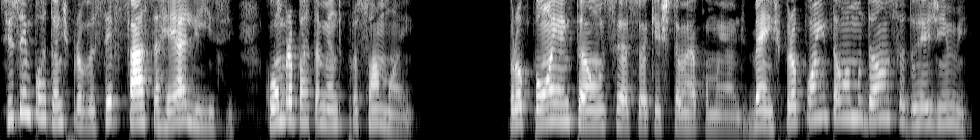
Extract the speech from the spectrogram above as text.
Se isso é importante para você, faça, realize. Compre apartamento para sua mãe. Proponha, então, se a sua questão é a comunhão de bens, proponha, então, a mudança do regime.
